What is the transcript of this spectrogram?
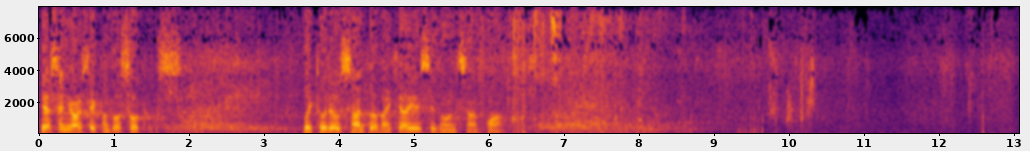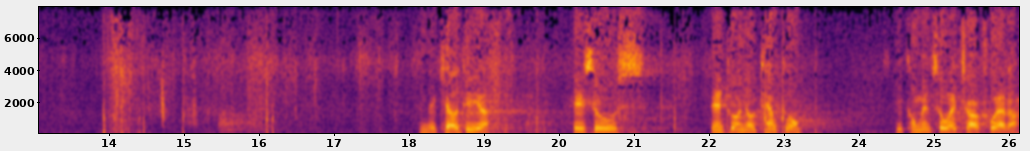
El Señor esté con vosotros. Lectura del Santo Evangelio según San Juan. En aquel día, Jesús entró en el templo y comenzó a echar fuera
